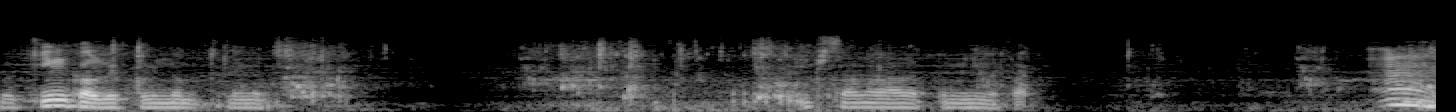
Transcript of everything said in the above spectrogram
Bo kimkolwiek powinno być tutaj napisane, ale pomijmy fakt. Mm.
